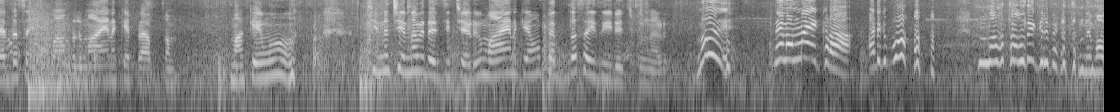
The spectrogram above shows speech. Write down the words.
పెద్ద సైజు బాంబులు మా ఆయనకే ప్రాప్తం. మాకేమో చిన్న చిన్నవి తెచ్చిచ్చాడు మా ఆయనకేమో పెద్ద సైజు తెచ్చుకున్నాడు. నేను నేనున్నా ఇక్కడ అడిగిపో నా తల దగ్గర పెడుతుంది మా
